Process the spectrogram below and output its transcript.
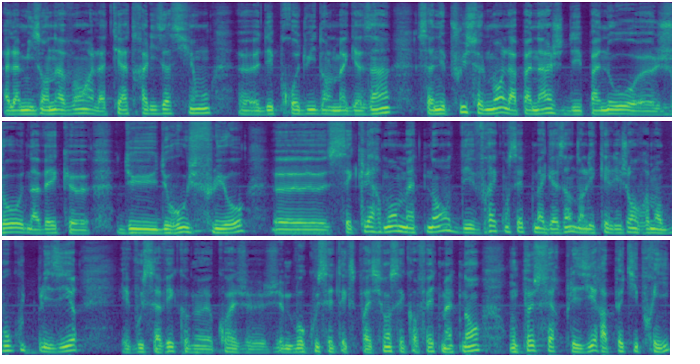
à la mise en avant, à la théâtralisation euh, des produits dans le magasin. Ça n'est plus seulement l'apanage des panneaux euh, jaunes avec euh, du, du, rouge fluo. c'est clairement maintenant des vrais concepts magasins dans lesquels les gens ont vraiment beaucoup de plaisir. Et vous savez comme quoi j'aime beaucoup cette expression, c'est qu'en fait maintenant on peut se faire plaisir à petit prix.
